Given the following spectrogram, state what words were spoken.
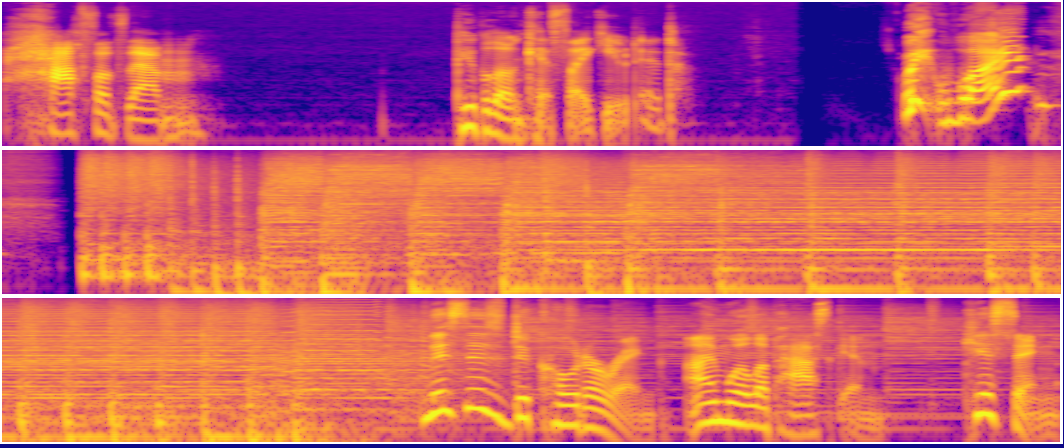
half of them, people don't kiss like you did? Wait, what? This is Decoder Ring. I'm Willa Paskin. Kissing,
